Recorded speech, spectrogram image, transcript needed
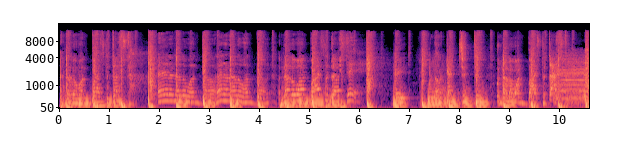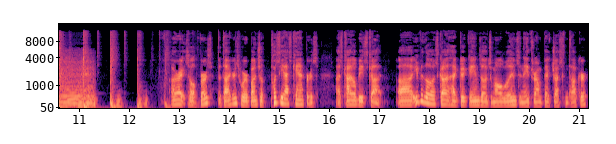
Another one bites the dust. And another one gone. And another one gone. Another one bites the dust. Hey, I'm gonna get you too. Another one bites the dust. Alright, so up first, the Tigers were a bunch of pussy ass campers as Kyle beat Scott. Uh, even though Scott had good games of Jamaal Williams and 8th round pick Justin Tucker,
